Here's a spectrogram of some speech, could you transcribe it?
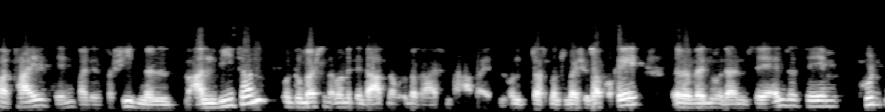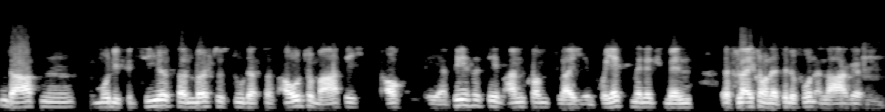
verteilt sind bei den verschiedenen Anbietern und du möchtest aber mit den Daten auch übergreifend arbeiten. Und dass man zum Beispiel sagt, okay, äh, wenn du in deinem CRM-System Kundendaten modifizierst, dann möchtest du, dass das automatisch auch im ERP-System ankommt, vielleicht im Projektmanagement, äh, vielleicht noch in der Telefonanlage, mhm.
